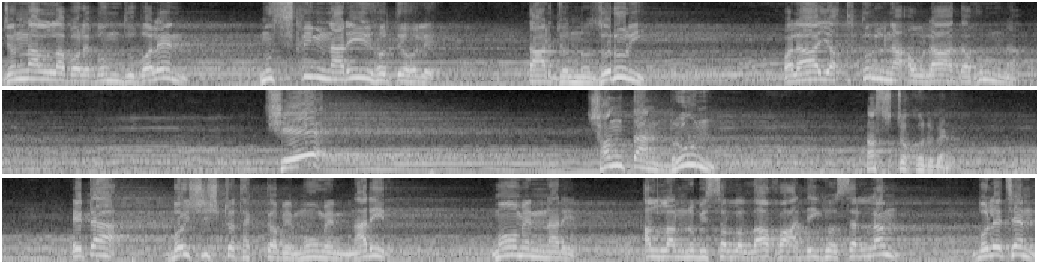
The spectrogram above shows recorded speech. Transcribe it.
জন্য আল্লাহ বলে, বন্ধু বলেন, মুসলিম হতে হলে তার জন্য জরুরি। সে সন্তান ভ্রূণ নষ্ট করবে না। এটা বৈশিষ্ট্য থাকতে হবে মোমেন নারীর মোমেন নারীর। আল্লাহ নবী সাল্লাহ আলী সাল্লাম বলেছেন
